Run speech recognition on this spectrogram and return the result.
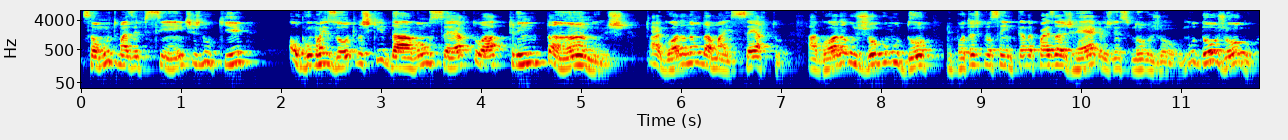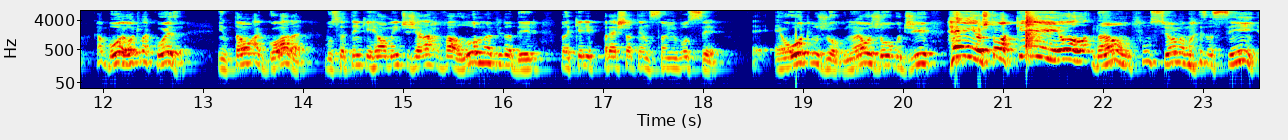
são muito mais eficientes do que algumas outras que davam certo há 30 anos. Agora não dá mais certo. Agora o jogo mudou. É importante que você entenda quais as regras nesse novo jogo. Mudou o jogo. Acabou, é outra coisa. Então agora você tem que realmente gerar valor na vida dele para que ele preste atenção em você. É, é outro jogo, não é o jogo de Hey, eu estou aqui! Olá. Não, não funciona mais assim.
